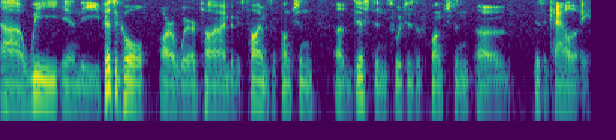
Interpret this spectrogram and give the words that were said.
Uh, we in the physical are aware of time because time is a function of distance, which is a function of physicality.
